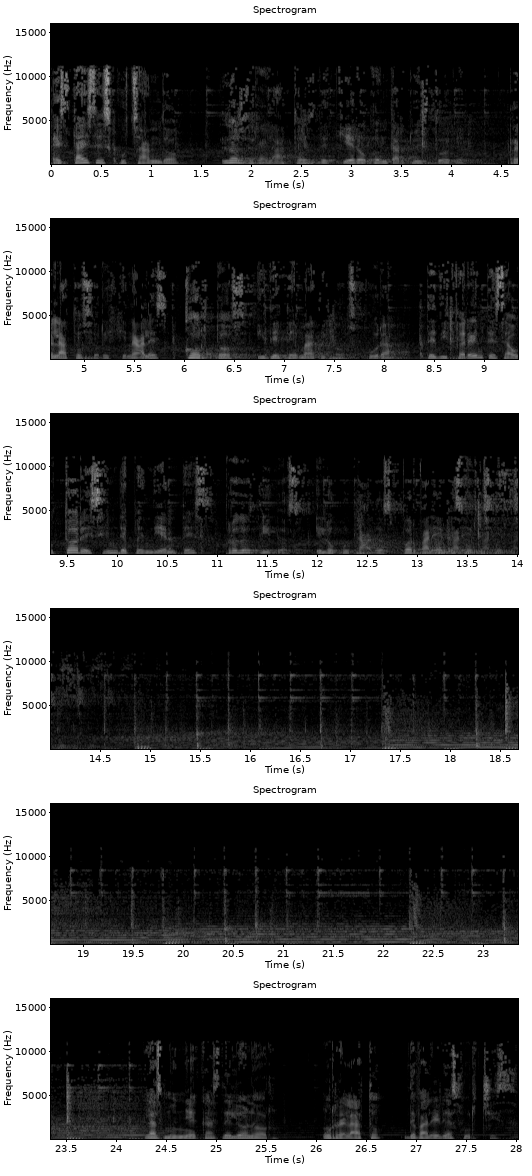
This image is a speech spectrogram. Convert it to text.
Estáis escuchando los relatos de Quiero contar tu historia. Relatos originales, cortos y de temática oscura de diferentes autores independientes, producidos y locutados por Valeria Las muñecas de Leonor, un relato de Valeria Surchis.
